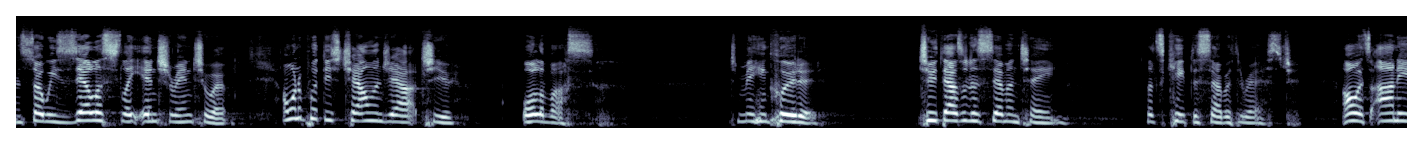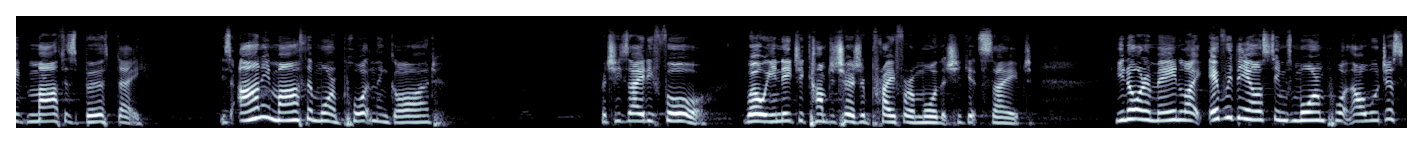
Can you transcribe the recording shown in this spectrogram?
And so we zealously enter into it. I want to put this challenge out to all of us, to me included. 2017, let's keep the Sabbath rest. Oh, it's Auntie Martha's birthday. Is Auntie Martha more important than God? But she's 84. Well, you need to come to church and pray for her more that she gets saved. You know what I mean? Like everything else seems more important. Oh, we'll just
